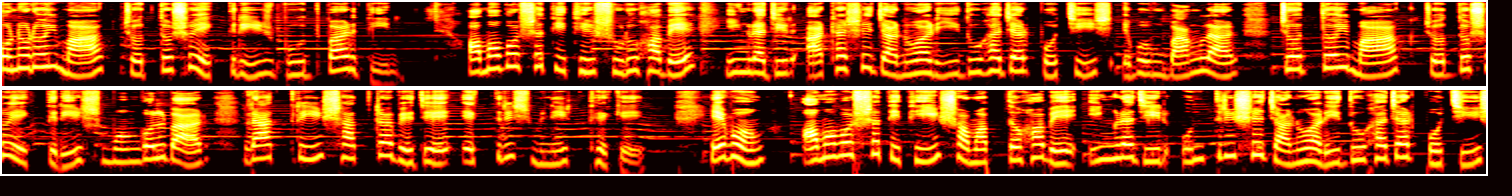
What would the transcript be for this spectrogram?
পনেরোই মাঘ চোদ্দোশো একত্রিশ বুধবার দিন। অমাবস্যা তিথি শুরু হবে ইংরাজির আঠাশে জানুয়ারি দু হাজার পঁচিশ এবং বাংলার চোদ্দোই মাঘ চোদ্দোশো একত্রিশ মঙ্গলবার রাত্রি সাতটা বেজে একত্রিশ মিনিট থেকে। এবং অমাবস্যা তিথি সমাপ্ত হবে ইংরাজির উনত্রিশে জানুয়ারি দু হাজার পঁচিশ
